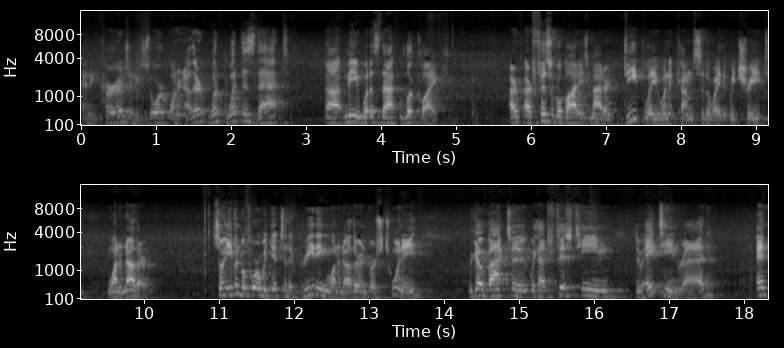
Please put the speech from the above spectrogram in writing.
and encourage and exhort one another. What, what does that uh, mean? What does that look like? Our, our physical bodies matter deeply when it comes to the way that we treat one another. So even before we get to the greeting one another in verse 20, we go back to, we had 15 through 18 read, and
